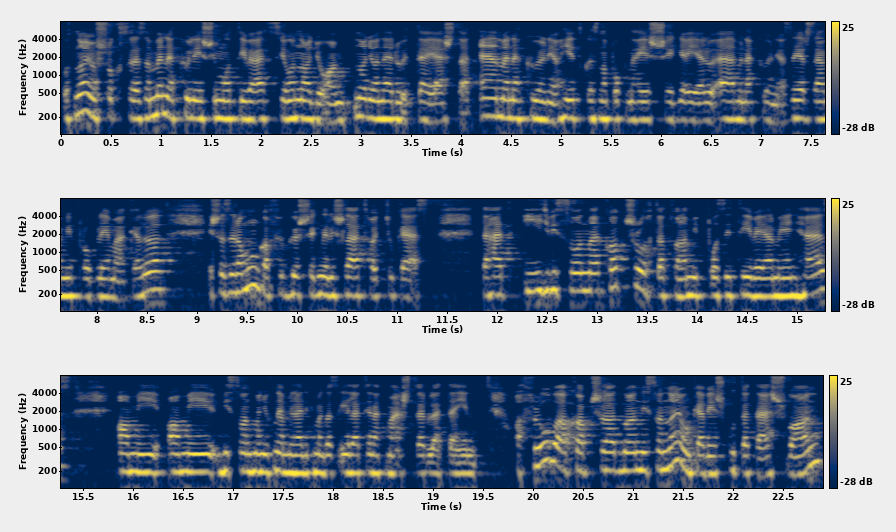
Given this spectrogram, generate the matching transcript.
ott nagyon sokszor ez a menekülési motiváció nagyon, nagyon erőteljes, tehát elmenekülni a hétköznapok nehézségei elől, elmenekülni az érzelmi problémák elől, és azért a munkafüggőségnél is láthatjuk ezt. Tehát így viszont már kapcsolódtat valami pozitív élményhez, ami, ami viszont mondjuk nem jelenik meg az életének más más területein. A flow-val kapcsolatban viszont nagyon kevés kutatás van,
